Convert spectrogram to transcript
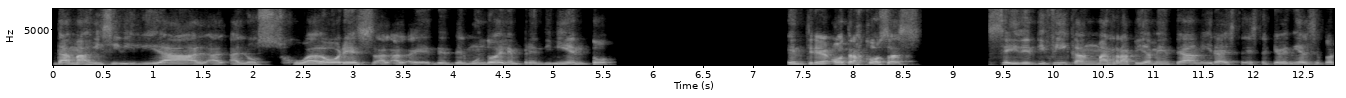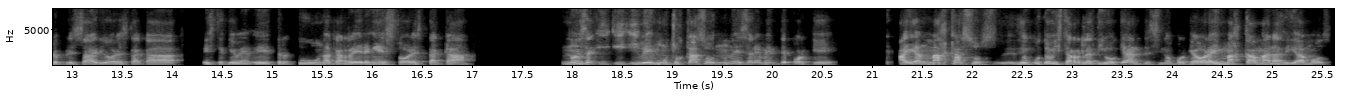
da más visibilidad a, los jugadores eh, del mundo del emprendimiento, entre otras cosas, se identifican más rápidamente, ah, mira, este, este que venía del sector empresario ahora está acá, este que eh, tuvo una carrera en esto ahora está acá. No y, y, ves muchos casos, no necesariamente porque hayan más casos desde un punto de vista relativo que antes, sino porque ahora hay más cámaras, digamos,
